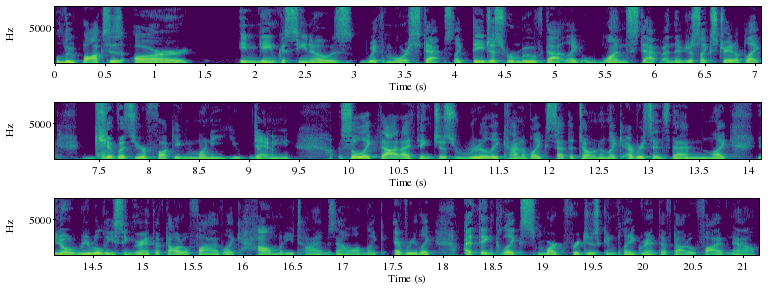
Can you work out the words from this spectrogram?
loot boxes are in-game casinos with more steps. Like they just removed that like one step and they're just like straight up like give us your fucking money you dummy. So like that i think just really kind of like set the tone. And like ever since then like you know re-releasing grand theft auto 5 like how many times now on like every like i think like smart fridges can play grand theft auto 5 now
